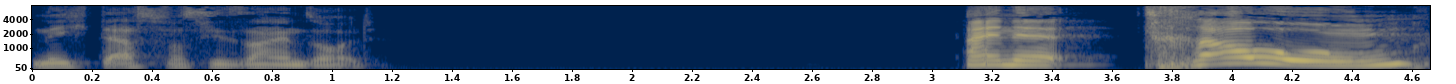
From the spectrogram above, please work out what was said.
nicht das, was sie sein sollte. Eine Trauung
